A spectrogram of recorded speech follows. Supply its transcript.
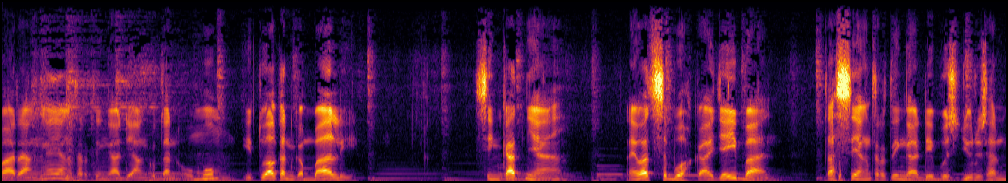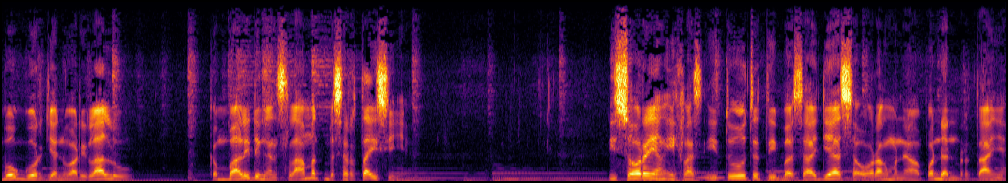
Barangnya yang tertinggal di angkutan umum itu akan kembali. Singkatnya, lewat sebuah keajaiban, tas yang tertinggal di bus jurusan Bogor Januari lalu kembali dengan selamat beserta isinya. Di sore yang ikhlas itu, tiba saja seorang menelpon dan bertanya,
